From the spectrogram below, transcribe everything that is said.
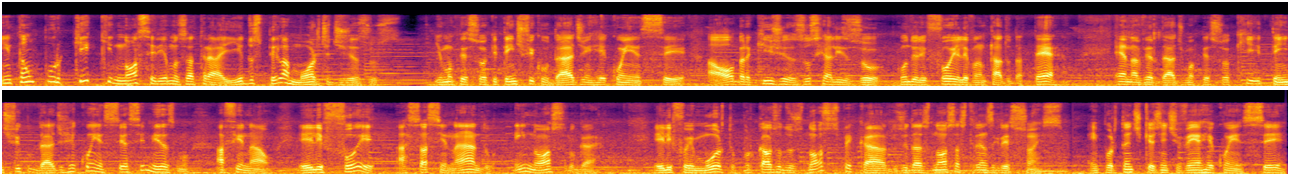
Então por que, que nós seríamos atraídos pela morte de Jesus? E uma pessoa que tem dificuldade em reconhecer a obra que Jesus realizou quando ele foi levantado da terra, é na verdade uma pessoa que tem dificuldade de reconhecer a si mesmo. Afinal, ele foi assassinado em nosso lugar. Ele foi morto por causa dos nossos pecados e das nossas transgressões. É importante que a gente venha reconhecer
